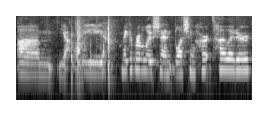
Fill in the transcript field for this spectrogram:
Um, yeah, the Makeup Revolution Blushing Hearts highlighter.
